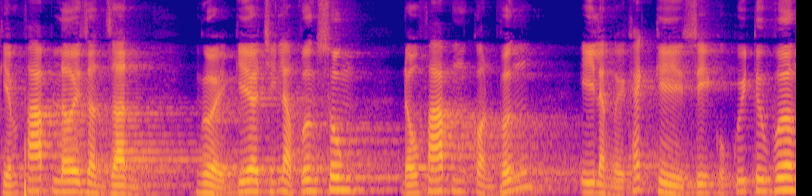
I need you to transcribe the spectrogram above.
Kiếm pháp lơi dần dần. Người kia chính là Vương Sung, Đấu pháp còn vững. Y là người khách kỳ dị của Quy Tư Vương,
